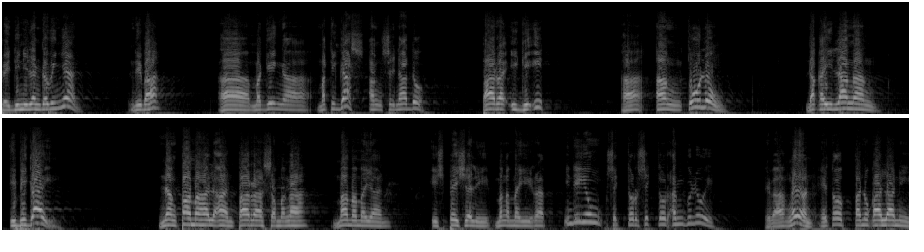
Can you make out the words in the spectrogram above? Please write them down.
Pwede nilang gawin yan. Di ba? Uh, maging uh, matigas ang Senado para igiit uh, ang tulong na kailangang ibigay ng pamahalaan para sa mga mamamayan, especially mga mahirap. Hindi yung sektor-sektor ang gulo eh. Diba? Ngayon, ito panukala ni,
